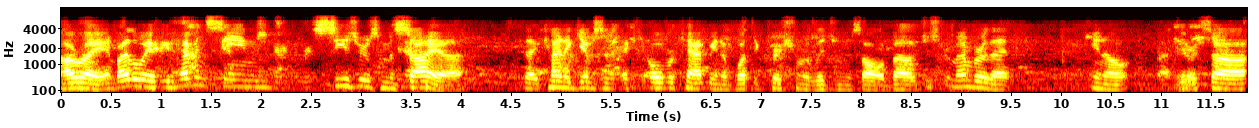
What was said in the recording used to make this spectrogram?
all right and by the way if you haven't seen caesar's messiah that kind of gives an overcapping of what the christian religion is all about. Just remember that you know it's uh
